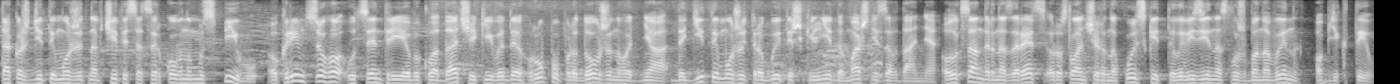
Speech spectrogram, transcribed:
Також діти можуть навчитися церковному співу. Окрім цього, у центрі є викладач, який веде групу продовженого дня, де діти можуть робити шкільні домашні завдання. Олександр Назарець, Руслан Чернокульський, телевізійна служба новин, об'єктив.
